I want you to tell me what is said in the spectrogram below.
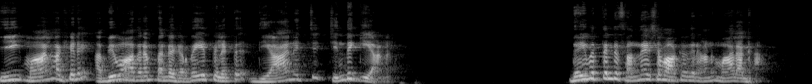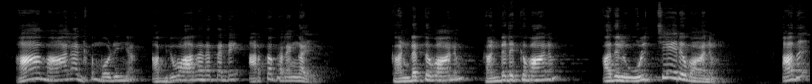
ഈ മാലാഖയുടെ അഭിവാദനം തന്റെ ഹൃദയത്തിലിട്ട് ധ്യാനിച്ച് ചിന്തിക്കുകയാണ്. ദൈവത്തിന്റെ സന്ദേശവാക്കുകളാണ് മാലാഖ. ആ മാലാഖ മൊഴിഞ്ഞ അഭിവാദനത്തിന്റെ അർത്ഥതലങ്ങൾ കണ്ടെത്തുവാനും കണ്ടെടുക്കുവാനും അതിൽ ഉൾച്ചേരുവാനും അത്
